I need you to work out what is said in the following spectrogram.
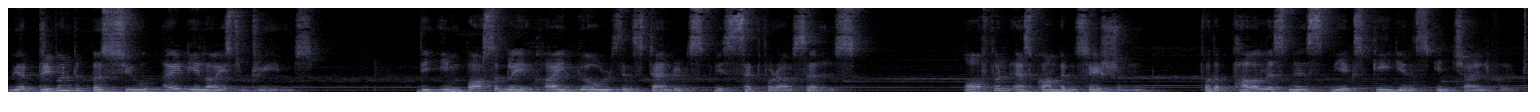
we are driven to pursue idealized dreams, the impossibly high goals and standards we set for ourselves, often as compensation for the powerlessness we experience in childhood.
